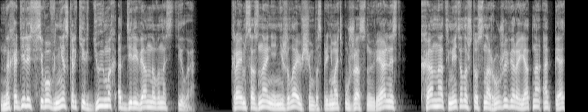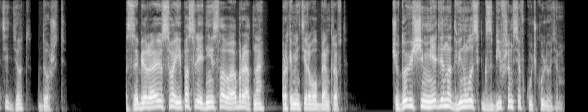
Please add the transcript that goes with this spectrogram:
находились всего в нескольких дюймах от деревянного настила. Краем сознания, не желающим воспринимать ужасную реальность, Ханна отметила, что снаружи, вероятно, опять идет дождь. «Забираю свои последние слова обратно», — прокомментировал Бэнкрофт. Чудовище медленно двинулось к сбившимся в кучку людям.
